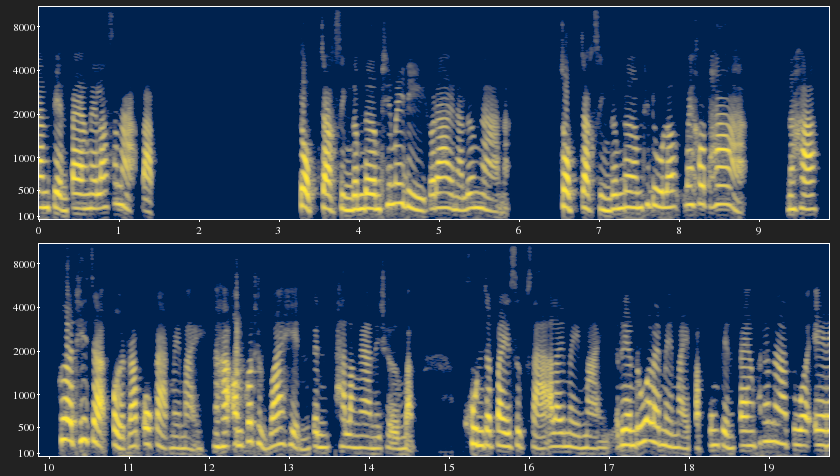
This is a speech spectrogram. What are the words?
การเปลี่ยนแปลงในลักษณะแบบ จบจากสิ่งเดิมๆที่ไม่ดีก็ได้นะเรื่องงานอะจบจากสิ่งเดิมๆที่ดูแล้วไม่เข้าท่านะคะ เพื่อที่จะเปิดรับโอกาสใหม่ ๆ นะคะออมก็ถือว่าเห็นเป็นพลังงานในเชิงแบบ คุณจะไปศึกษาอะไรใหม่ ๆ เรียนรู้อะไรใหม่ ๆ ปรับปรุงเปลี่ยนแปลงพัฒนาตัวเอง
